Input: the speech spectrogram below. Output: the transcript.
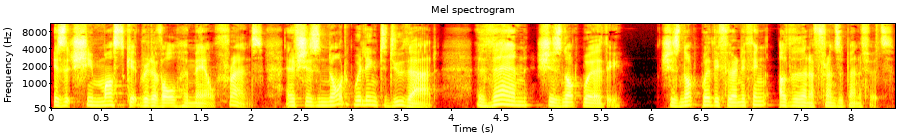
is that she must get rid of all her male friends. And if she's not willing to do that, then she's not worthy. She's not worthy for anything other than a friends with benefits.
